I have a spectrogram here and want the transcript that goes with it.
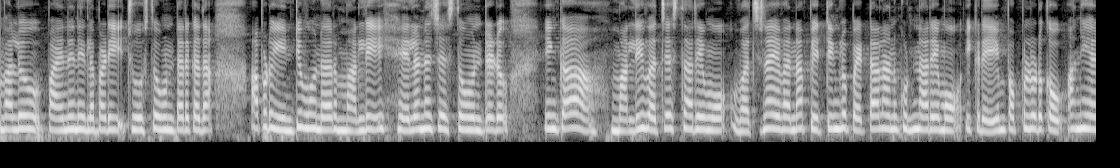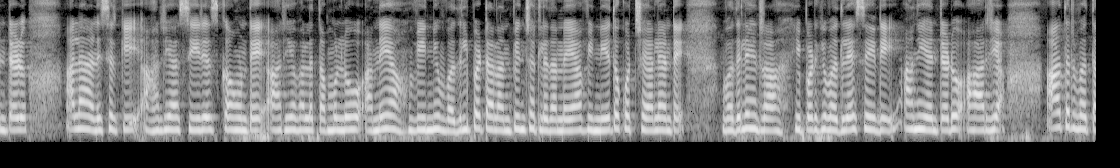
వాళ్ళు పైన నిలబడి చూస్తూ ఉంటారు కదా. అప్పుడు ఇంటి ఓనర్ మళ్ళీ హేళన చేస్తూ ఉంటాడు. ఇంకా మళ్ళీ వచ్చేస్తారేమో వచ్చినా ఏమైనా పెట్టింగ్లు పెట్టాలనుకుంటున్నారేమో ఇక్కడ ఏం పప్పులు ఉడకవు అని అంటాడు. అలా అనేసరికి ఆర్య సీరియస్గా ఉంటే ఆర్య వాళ్ళ తమ్ముళ్ళు అన్నయ్య వీడిని వదిలిపెట్టాలనిపించట్లేదు అన్నయ్య వీడిని ఏదో ఒకటి చేయాలి అంటే వదిలేనరా ఇప్పటికి వదిలేసేది అని అంటాడు ఆర్య. ఆ తర్వాత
